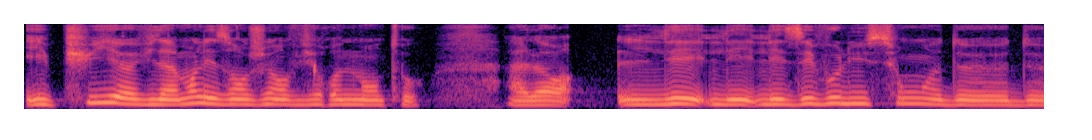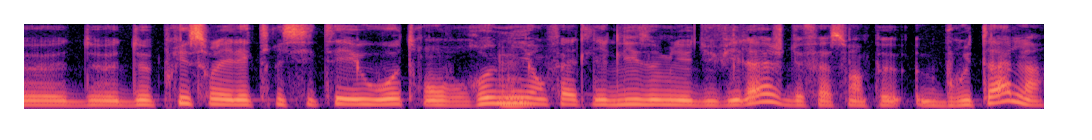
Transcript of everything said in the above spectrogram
et puis évidemment les enjeux environnementaux. Alors les, évolutions de, prix sur l'électricité ou autres ont remis mmh. en fait l'église au milieu du village de façon un peu brutale.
